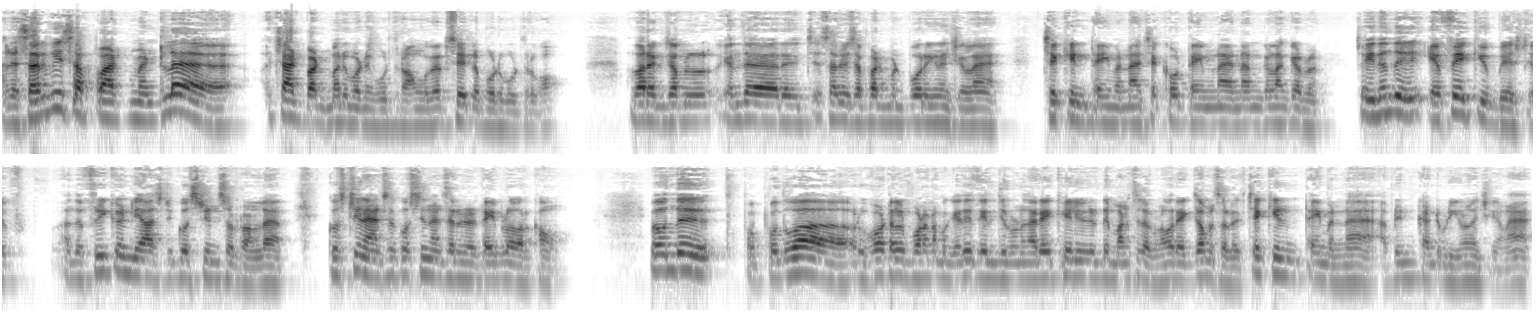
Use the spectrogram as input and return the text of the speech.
அந்த சர்வீஸ் அப்பார்ட்மெண்ட்டில் சாட் பாட் மாதிரி பண்ணி கொடுத்துருவோம் அவங்க வெப்சைட்டில் போட்டு கொடுத்துருக்கோம். ஃபார் எக்ஸாம்பிள் எந்த சர்வீஸ் அப்பார்ட்மெண்ட் போகிறீங்கன்னு வச்சுக்கலாம் செக் இன் டைம் என்ன செக் அவுட் டைம்னா என்னன்னுலாம் கேட்பேன் ஸோ இது வந்து எஃப்ஏக்யூ பேஸ்டு அந்த ஃப்ரீக்வெண்ட்லி ஆஸ்ட் கொஸ்டின் சொல்கிறோம்ல கொஸ்டின் ஆன்சர் கொஸ்டின் ஆன்சர் டைப்பில் ஒர்க் ஆகும். இப்போ வந்து இப்போ பொதுவாக ஒரு ஹோட்டல் போனால் நமக்கு எது தெரிஞ்சிடணும் நிறைய கேள்வி கேட்டு மனசில் இருக்கணும் ஒரு எக்ஸாம்பிள் சொல்லுங்கள் செக் இன் டைம் என்ன அப்படின்னு கண்டுபிடிக்கணும்னு வச்சுக்கோங்களேன்.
